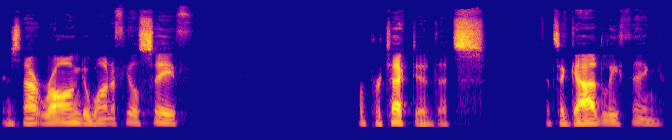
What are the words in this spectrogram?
And it's not wrong to want to feel safe or protected. That's, that's a godly thing.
